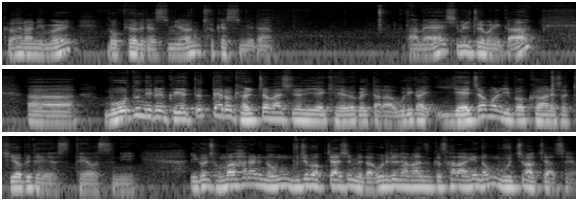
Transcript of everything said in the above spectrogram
그 하나님을 높여드렸으면 좋겠습니다. 다음에 11절 보니까 아, 모든 일을 그의 뜻대로 결정하시는 이의 계획을 따라 우리가 예정을 입어 그 안에서 기업이 되었, 되었으니 이건 정말 하나님 너무 무지막지하십니다. 우리를 향한 그 사랑이 너무 무지막지하세요.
